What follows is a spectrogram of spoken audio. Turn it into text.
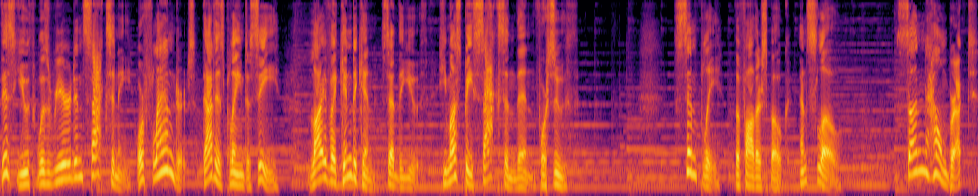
this youth was reared in Saxony or Flanders. That is plain to see. Liva Kindikin, said the youth. He must be Saxon then, forsooth. Simply, the father spoke, and slow, Son Helmbrecht,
